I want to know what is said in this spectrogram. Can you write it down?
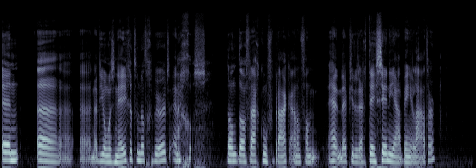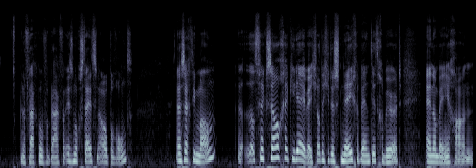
En eh, nou, die jongen is negen toen dat gebeurt. En Ach, dan, dan vraagt Koen Verbraak aan hem van... Hè, dan heb je dus echt decennia ben je later. En dan vraagt Koen Verbraak van... Is er nog steeds een open wond? En dan zegt die man... eh, Dat vind ik zo'n gek idee, weet je wel? Dat je dus negen bent, dit gebeurt. En dan ben je gewoon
